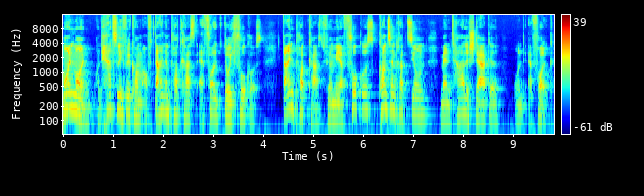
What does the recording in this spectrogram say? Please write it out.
Moin Moin und herzlich willkommen auf deinem Podcast Erfolg durch Fokus. Dein Podcast für mehr Fokus, Konzentration, mentale Stärke und Erfolg.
